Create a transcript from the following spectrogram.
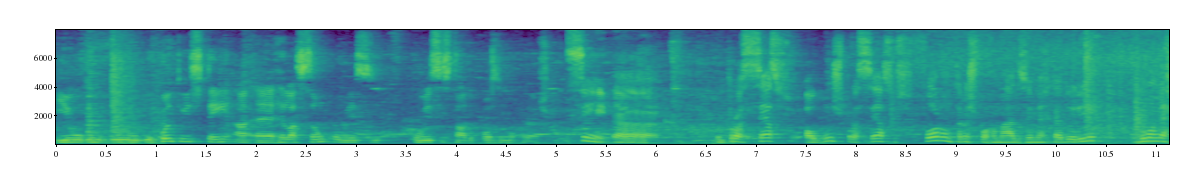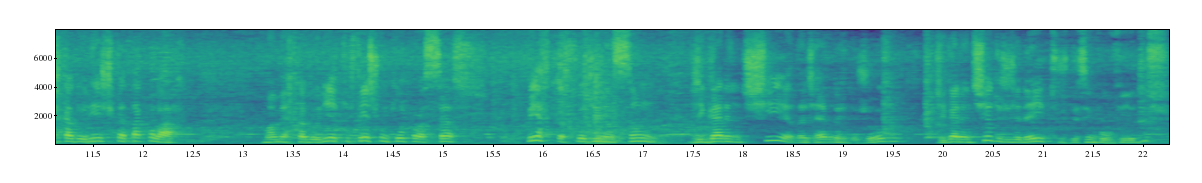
E o, o, o quanto isso tem a, é, relação com esse, com esse Estado pós-democrático? Sim, uh, o processo, alguns processos foram transformados em mercadoria numa mercadoria espetacular. Uma mercadoria que fez com que o processo perca sua dimensão de garantia das regras do jogo de garantia dos direitos dos envolvidos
